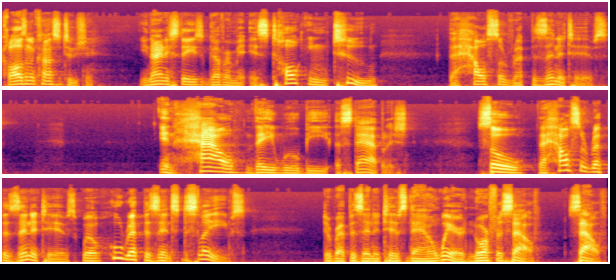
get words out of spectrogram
clause in the Constitution. United States government is talking to the House of Representatives in how they will be established. So the House of Representatives, well, who represents the slaves? The representatives down where? North or south? South,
